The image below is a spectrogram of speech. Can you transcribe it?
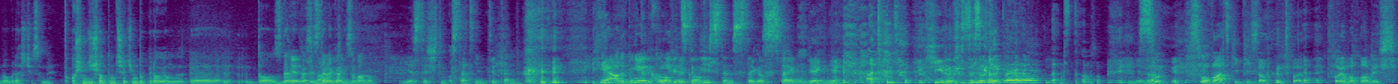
Wyobraźcie sobie. W 1983 dopiero ją e, to zdelegalizowano. Jesteś tym ostatnim typem. Nie, ale to nie, ten to nie chłopiec z tylko... tym listem z tego z Sejmu biegnie, a ten chirurg ze skalpelem nad tobą. Nie. Sło- Słowacki pisał twoją opowieść.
